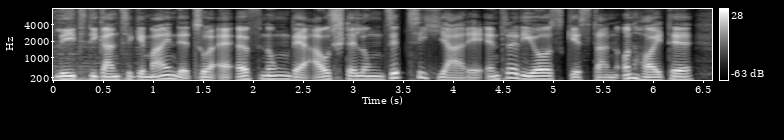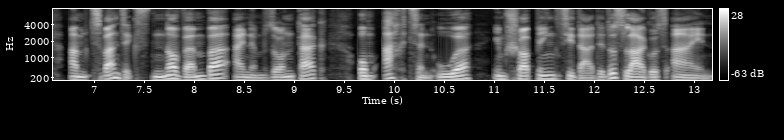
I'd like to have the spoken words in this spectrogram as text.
lädt die ganze Gemeinde zur Eröffnung der Ausstellung 70 Jahre Entre Rios gestern und heute am 20. November, einem Sonntag, um 18 Uhr im Shopping Cidade dos Lagos ein.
